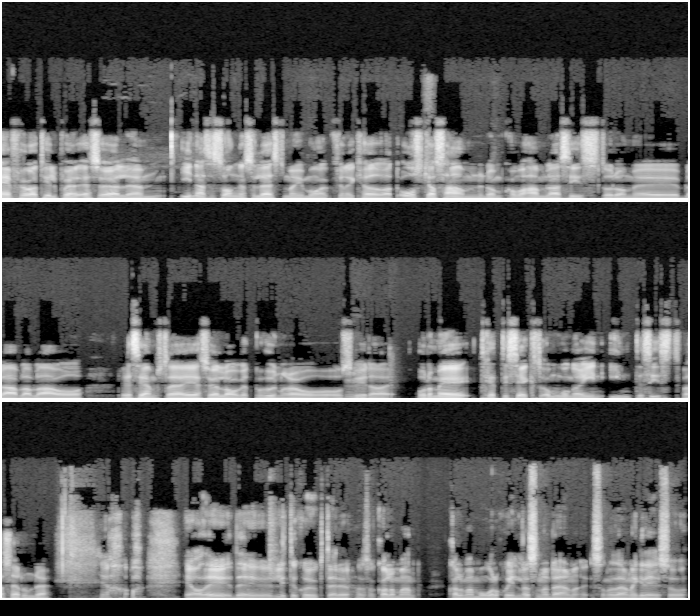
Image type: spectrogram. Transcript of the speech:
En fråga till på SHL. Ehm, Innan säsongen så läste man ju många krönikörer att Oskarshamn, de kommer hamna sist och de är bla bla bla och det är sämsta i SHL-laget på 100 år och så Mm. vidare. Och de är 36 omgångar in, inte sist. Vad säger du om det? Ja, ja det, är, det är lite sjukt är det. Alltså kollar man, kollar man målskillnad och sådana där, såna där grejer så,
